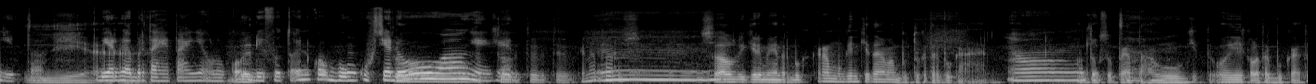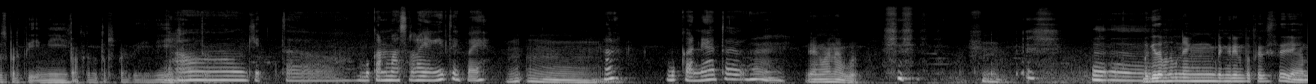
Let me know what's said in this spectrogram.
gitu. Iya. Biar nggak bertanya-tanya lo kok difotoin kok bungkusnya doang ya betul kan? betul betul. Kenapa harus Hmm. selalu dikirimin yang terbuka? Karena mungkin kita memang butuh keterbukaan. Oh untuk supaya tahu gitu. Oh iya kalau terbuka itu seperti ini kalau tertutup seperti ini oh gitu. Bukan masalah yang itu ya pak ya? Mm-mm. Hah? bukannya atau hmm. yang mana bu Mm-mm. bagi teman-teman yang dengerin podcast itu jangan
